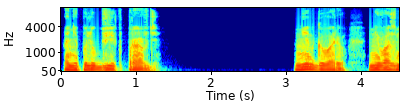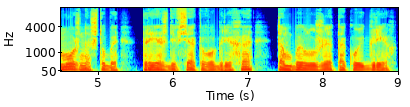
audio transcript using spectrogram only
а не по любви к правде. Нет, говорю, невозможно, чтобы прежде всякого греха там был уже такой грех,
